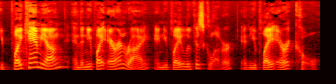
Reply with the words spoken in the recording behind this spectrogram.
You play Cam Young, and then you play Aaron Rai, and you play Lucas Glover, and you play Eric Cole,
